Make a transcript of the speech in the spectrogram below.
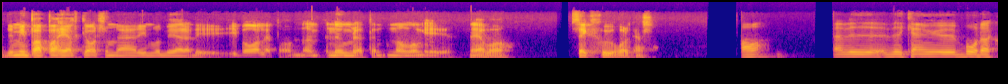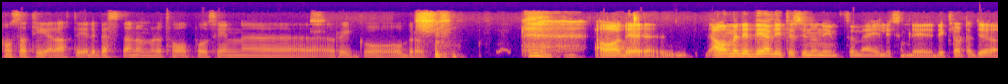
det är min pappa helt klart som är involverad i, i valet av numret någon gång i, när jag var 6-7 år kanske. Ja, men vi, vi kan ju båda konstatera att det är det bästa numret att ha på sin eh, rygg och, och bröst. ja, det, ja, men det blev lite synonymt för mig. Liksom. Det, det, är klart att jag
